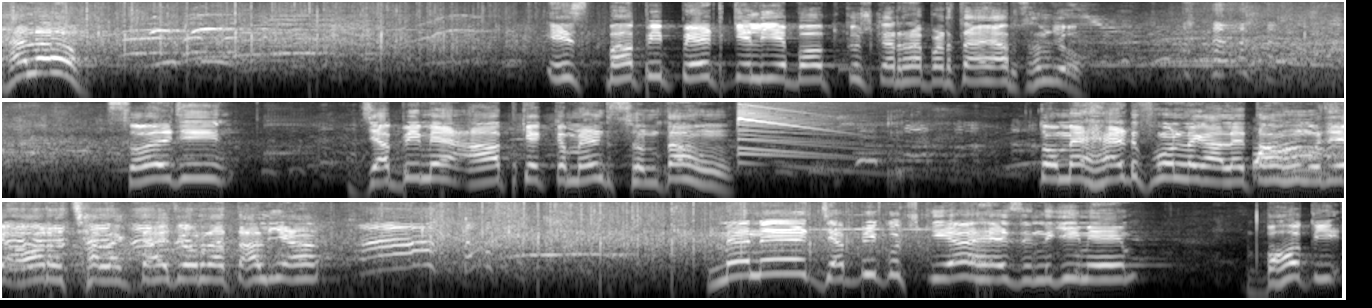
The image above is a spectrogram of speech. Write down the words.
हेलो इस पापी पेट के लिए बहुत कुछ करना पड़ता है, आप समझो। सोहेल जी, जब भी मैं आपके कमेंट सुनता हूँ तो मैं हेडफोन लगा लेता हूँ, मुझे और अच्छा लगता है, जोरदार तालियाँ। मैंने जब भी कुछ किया है ज़िंदगी में, बहुत ही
